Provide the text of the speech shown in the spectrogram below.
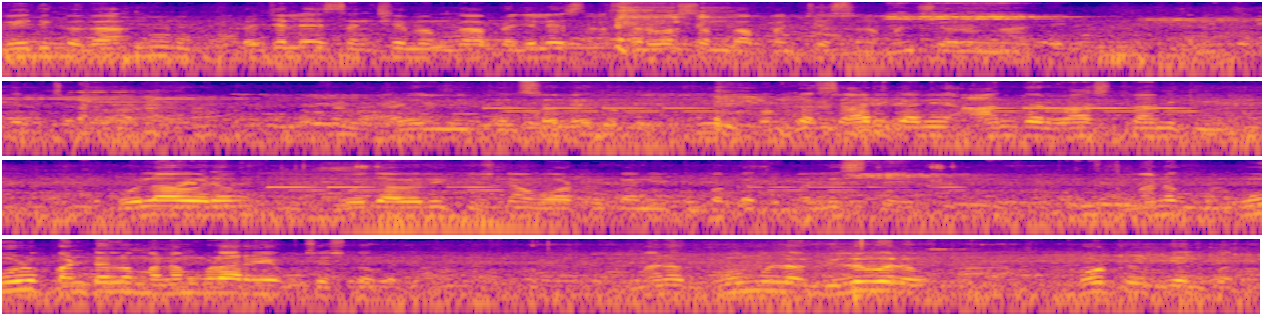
వేదికగా ప్రజలే సంక్షేమంగా ప్రజలే సర్వస్వంగా పనిచేస్తున్న మనిషి ఎవరున్నా అంటే అది మీకు తెలుసో లేదు? ఒక్కసారి కానీ ఆంధ్ర రాష్ట్రానికి పోలావరం గోదావరి కృష్ణా వాటర్ కానీ ఇటు పక్కకు మళ్ళిస్తే మనకు మూడు పంటలు మనం కూడా రేపు చేసుకోగలం మన భూముల విలువలు కోట్లు వెళ్ళిపోతుంది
